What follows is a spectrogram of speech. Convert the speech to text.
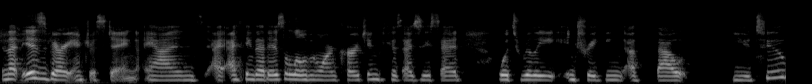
and that is very interesting. And I, I think that is a little bit more encouraging because, as you said, what's really intriguing about YouTube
